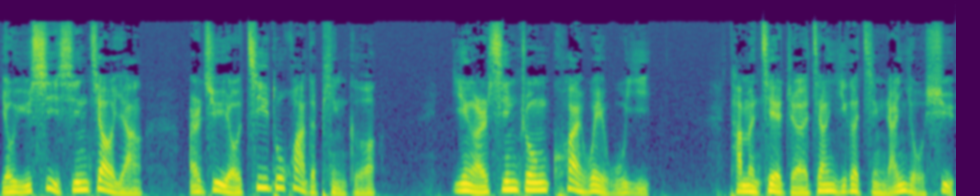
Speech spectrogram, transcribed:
由于细心教养而具有基督化的品格，因而心中快慰无已。他们借着将一个井然有序、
